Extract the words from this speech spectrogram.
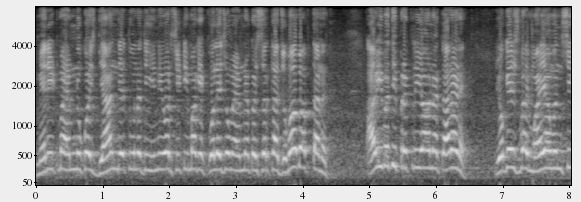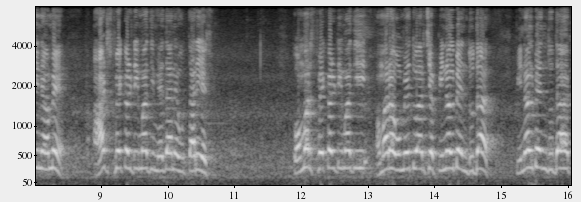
મેરિટમાં એમનું કોઈ ધ્યાન દેતું નથી, યુનિવર્સિટીમાં કે કોલેજોમાં એમને કોઈ સરખા જવાબ આપતા નથી. આવી બધી પ્રક્રિયાઓના કારણે યોગેશભાઈ માયાવંશીને અમે આર્ટ્સ ફેકલ્ટીમાંથી મેદાને ઉતારીએ છીએ. કોમર્સ ફેકલ્ટીમાંથી અમારા ઉમેદવાર છે પિનલબેન દુધાત. પિનલબેન દુધાત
